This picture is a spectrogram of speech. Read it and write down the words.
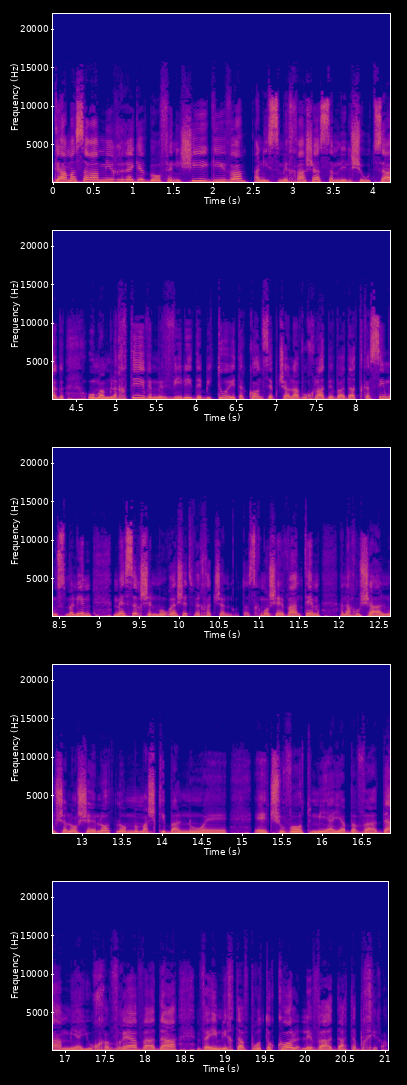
גם השרה מירי רגב באופן אישי הגיבה, אני שמחה שהסמליל שהוצג הוא ממלכתי ומביא לידי ביטוי את הקונספט שעליו הוחלט בוועדת טקסים וסמלים, מסר של מורשת וחדשנות. אז כמו שהבנתם, אנחנו שאלנו שלוש שאלות, לא ממש קיבלנו אה, אה, תשובות מי היה בוועדה, מי היו חברי הוועדה, והאם נכתב פרוטוקול לוועדת הבחירה.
